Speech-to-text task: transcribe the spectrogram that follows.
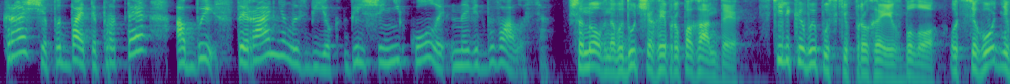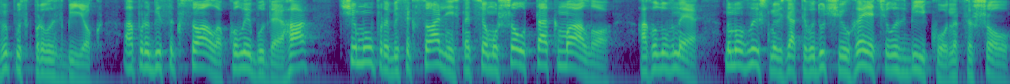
Краще подбайте про те, аби стирання лесбійок більше ніколи не відбувалося. Шановна ведуча гей-пропаганди, скільки випусків про геїв було? От сьогодні випуск про лесбійок. А про бісексуалок коли буде, га? Чому про бісексуальність на цьому шоу так мало? А головне, ну могли ж ми взяти ведучою гея чи лесбійку на це шоу.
